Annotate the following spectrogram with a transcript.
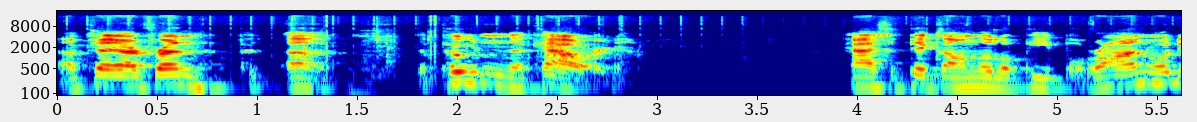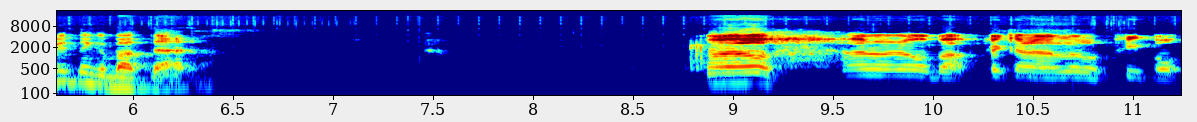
Okay, our friend, uh, the Putin, the coward, has to pick on little people. Ron, what do you think about that? Well, I don't know about picking on little people.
